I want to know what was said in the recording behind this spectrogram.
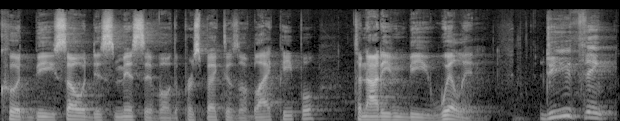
could be so dismissive of the perspectives of black people to not even be willing. Do you think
